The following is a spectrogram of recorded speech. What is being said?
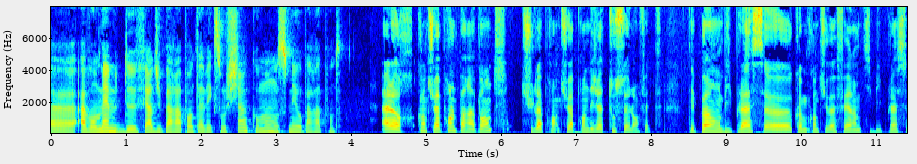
Euh, avant même de faire du parapente avec son chien, comment on se met au parapente? Alors, quand tu apprends le parapente, tu, tu apprends déjà tout seul en fait. T'es pas en biplace comme quand tu vas faire un petit biplace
